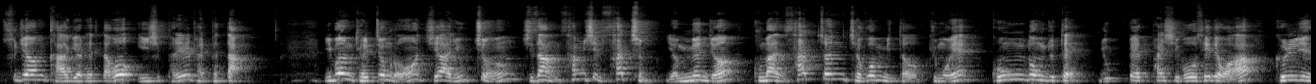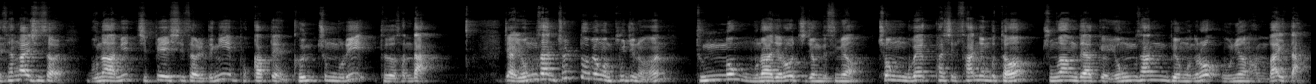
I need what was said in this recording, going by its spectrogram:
수정 가결했다고 28일 발표했다. 이번 결정으로 지하 6층, 지상 34층, 연면적 9만 4천 제곱미터 규모의 공동주택 685세대와 근린 생활시설, 문화 및 집회시설 등이 복합된 건축물이 들어선다. 자, 용산 철도병원 부지는 등록 문화재로 지정됐으며 1984년부터 중앙대학교 용산병원으로 운영한 바 있다.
